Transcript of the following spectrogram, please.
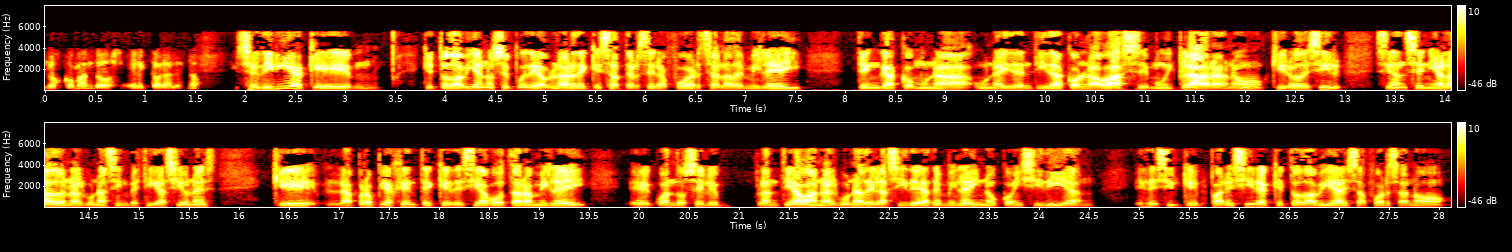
los comandos electorales, ¿no? Se diría que, que todavía no se puede hablar de que esa tercera fuerza, la de Milei, tenga como una, una identidad con la base muy clara, ¿no? Quiero decir, se han señalado en algunas investigaciones que la propia gente que decía votar a Milei, eh, cuando se le planteaban algunas de las ideas de Milei, no coincidían. Es decir, que pareciera que todavía esa fuerza no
